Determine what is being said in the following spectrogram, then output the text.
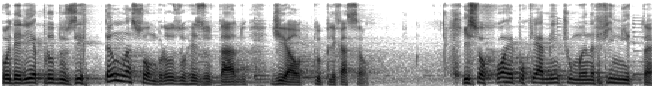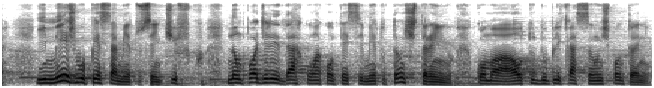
poderia produzir tão assombroso resultado de autoduplicação. Isso ocorre porque a mente humana finita e mesmo o pensamento científico não pode lidar com um acontecimento tão estranho como a autoduplicação espontânea.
